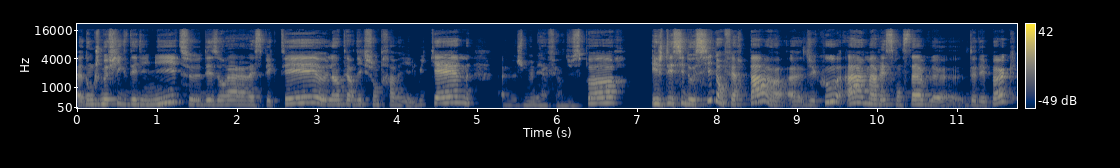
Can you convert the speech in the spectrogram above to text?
Euh, donc je me fixe des limites, euh, des horaires à respecter, euh, l'interdiction de travailler le week-end, je me mets à faire du sport. Et je décide aussi d'en faire part, du coup, à ma responsable de l'époque.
